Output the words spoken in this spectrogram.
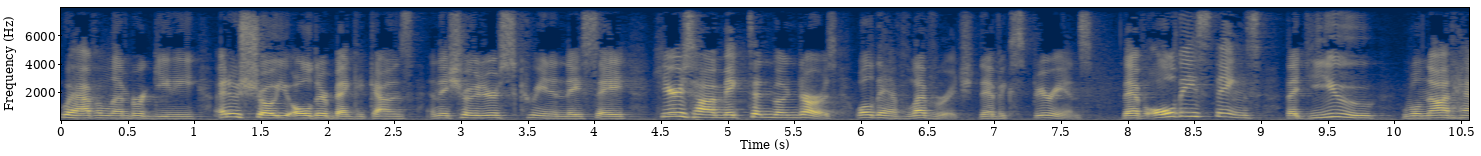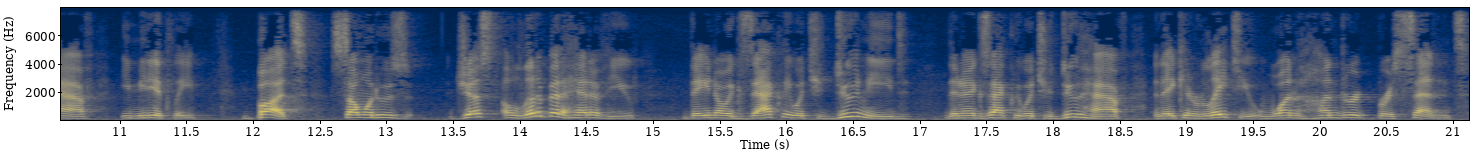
who have a Lamborghini and who show you all their bank accounts and they show you their screen and they say, "Here's how I make 10 million dollars." Well, they have leverage, they have experience. They have all these things that you will not have immediately. But someone who's just a little bit ahead of you, they know exactly what you do need they know exactly what you do have, and they can relate to you 100%.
